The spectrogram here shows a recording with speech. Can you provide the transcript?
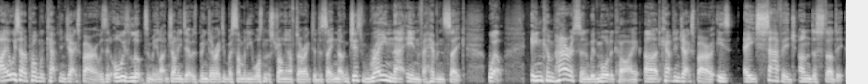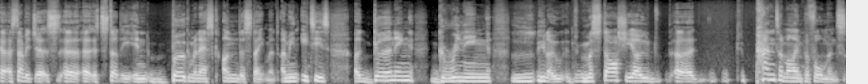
I always had a problem with Captain Jack Sparrow. Was it always looked to me like Johnny Depp was being directed by somebody who wasn't a strong enough director to say no, just rein that in for heaven's sake. Well, in comparison with Mortdecai, uh, Captain Jack Sparrow is a savage understudy, uh, a savage uh, uh, study in Bergman-esque understatement. I mean, it is a gurning, grinning, you know, mustachioed uh, pantomime performance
